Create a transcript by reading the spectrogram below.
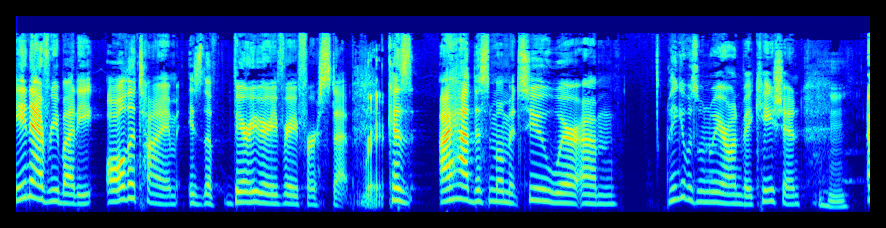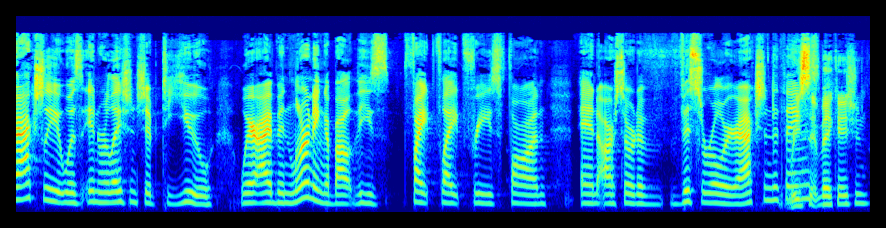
in everybody all the time is the very, very, very first step. Right. Because I had this moment too where um, I think it was when we were on vacation. Mm-hmm. Actually, it was in relationship to you where I've been learning about these fight, flight, freeze, fawn, and our sort of visceral reaction to things. Recent vacation?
